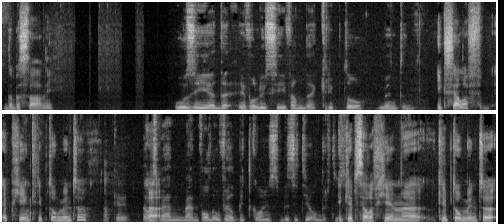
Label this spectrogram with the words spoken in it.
dat bestaat niet. Hoe zie je de evolutie van de cryptomunten? Ik zelf heb geen cryptomunten. Oké, okay. dat was uh, mijn, mijn volgende. Hoeveel bitcoins bezit je ondertussen? Ik heb zelf geen uh, cryptomunten.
